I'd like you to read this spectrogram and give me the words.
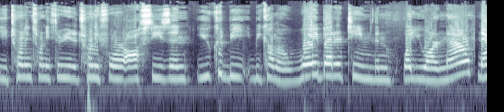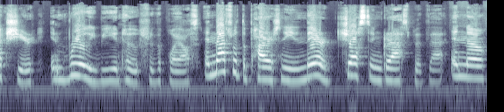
the 2023 to 24 off season. You could be become a way better team than what you are now next year and really be in hopes for the playoffs. And that's what the Pirates need, and they are just in grasp of that. And now,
